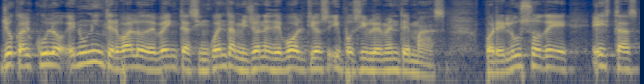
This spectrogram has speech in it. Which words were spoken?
yo calculo en un intervalo de 20 a 50 millones de voltios y posiblemente más. Por el uso de estas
